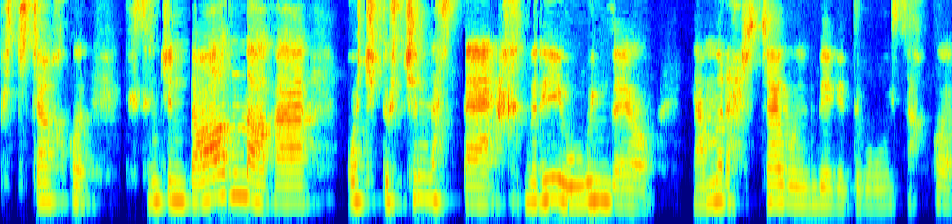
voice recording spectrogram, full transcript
бичиж байгаа хгүй тэгсэн чинь доор нь байгаа 30 40 настай ах нарын өвгөн заяо ямар арчаагүй юм бэ гэдэг үгээс ахгүй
